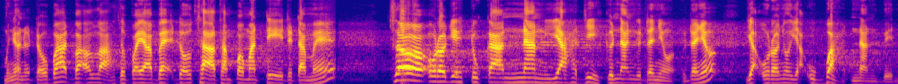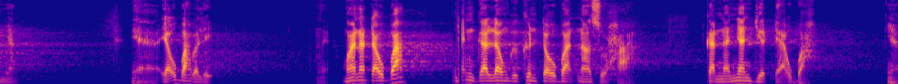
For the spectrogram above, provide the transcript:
Punya nak taubat ba Allah supaya baik dosa tanpa mati tetame. So orang je tukar nan yahji ke nan katanya. Katanya ya orangnya ya ubah nan binnya. Ya, ya ubah balik. Ya, mana taubat? Yang galau ke taubat nasuha. Karena nyanjit dia ubah. Ya.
